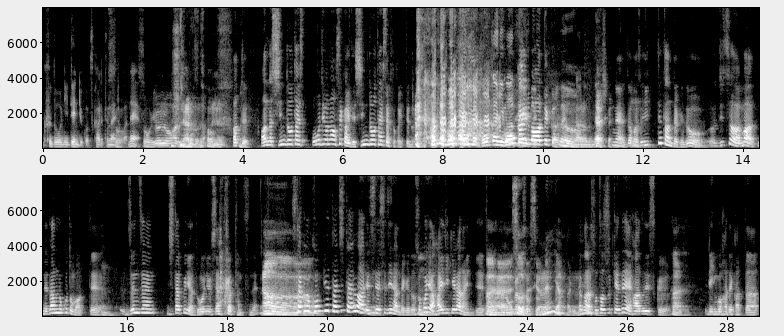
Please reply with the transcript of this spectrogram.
駆動に電力を使われてないとかね。そういろいろあるじゃないだってあんな振動対策オーディオの世界で振動対策とか言ってるのに あんな豪快に豪快に豪快に回っってるからね、うん。なるほどね確かに。ねだから言ってたんだけど、実はまあ値段のこともあって、うん。全然自宅には導入してなかったんですね。自宅のコンピューター自体は SSD なんだけど、そこには入りきらないんで、はいはいはい。そうですよね、うん。やっぱりね。だから外付けでハードディスクはリンゴ派で買った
